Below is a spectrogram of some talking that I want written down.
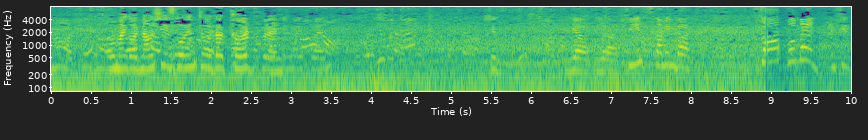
Not. Oh my god, now she's going to the third friend. Watching my friend. Are you with them? She's yeah, yeah. She's coming back. Stop, woman! And she's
